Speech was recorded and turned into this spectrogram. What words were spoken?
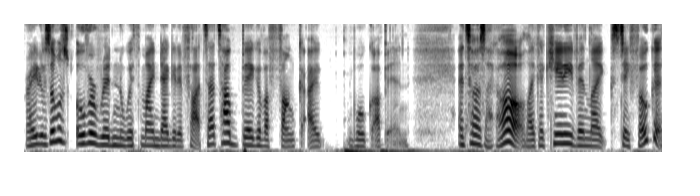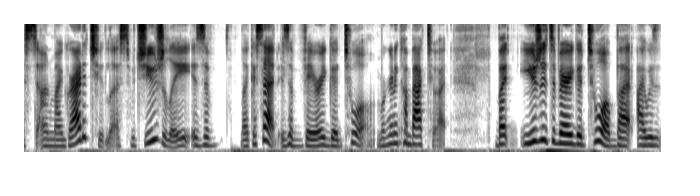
right? It was almost overridden with my negative thoughts. That's how big of a funk I woke up in. And so I was like, oh, like I can't even like stay focused on my gratitude list, which usually is a, like I said, is a very good tool. We're going to come back to it. But usually it's a very good tool, but I was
